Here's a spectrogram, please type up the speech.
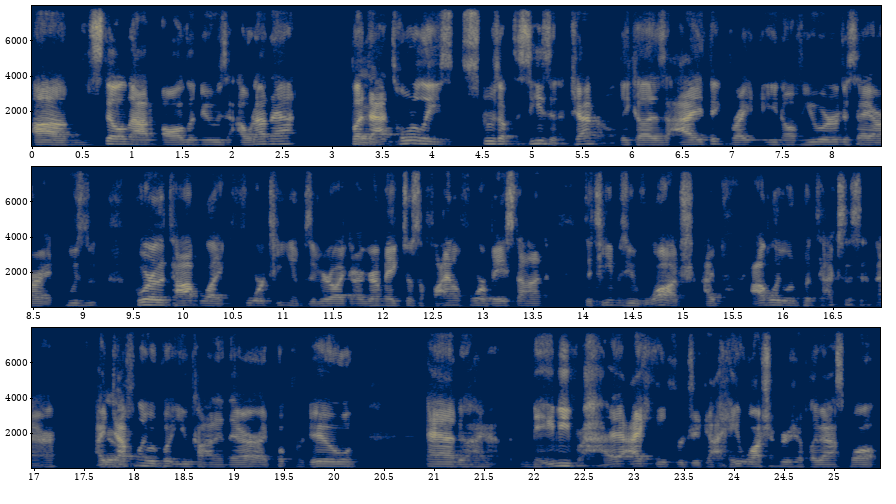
Um, still not all the news out on that, but yeah. that totally screws up the season in general because I think right, you know, if you were to say, all right, who's who are the top like four teams? If you're like, are you going to make just a Final Four based on the teams you've watched, I probably would put Texas in there. I yeah. definitely would put UConn in there. I'd put Purdue, and I, maybe I, I, hate Virginia. I hate watching Virginia play basketball.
